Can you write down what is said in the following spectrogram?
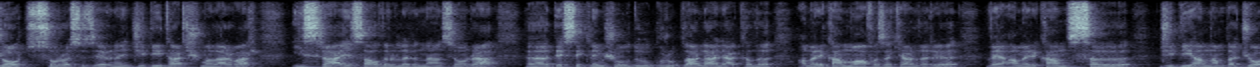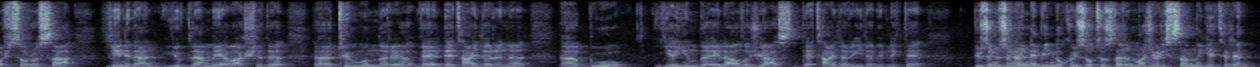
George Soros üzerine ciddi tartışmalar var. İsrail saldırılarından sonra e, desteklemiş olduğu gruplarla alakalı Amerikan muhafazakarları ve Amerikan sağı ciddi anlamda George Soros'a yeniden yüklenmeye başladı. E, tüm bunları ve detaylarını e, bu yayında ele alacağız. Detayları ile birlikte. Gözünüzün önüne 1930'ların Macaristan'ını getirin.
